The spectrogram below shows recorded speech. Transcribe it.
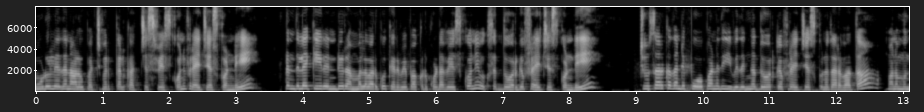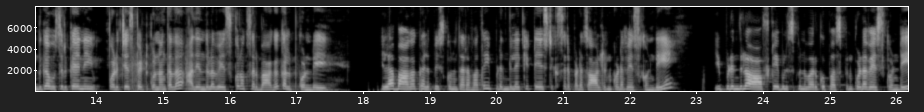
మూడు లేదా నాలుగు పచ్చిమిరపకాయలు కట్ చేసి వేసుకొని ఫ్రై చేసుకోండి. ఇందులోకి రెండు రెమ్మల వరకు కరివేపాకును కూడా వేసుకొని ఒకసారి దోరగా ఫ్రై చేసుకోండి. చూసారు కదండి పోపు అనేది ఈ విధంగా దోరగా ఫ్రై చేసుకున్న తర్వాత మనం ముందుగా ఉసిరికాయని పొడి చేసి పెట్టుకున్నాం కదా అది ఇందులో వేసుకొని ఒకసారి బాగా కలుపుకోండి. ఇలా బాగా కలిపేసుకున్న తర్వాత ఇప్పుడు ఇందులోకి టేస్ట్కి సరిపడా సాల్ట్ని కూడా వేసుకోండి. ఇప్పుడు ఇందులో హాఫ్ టేబుల్ స్పూన్ వరకు పసుపును కూడా వేసుకోండి.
